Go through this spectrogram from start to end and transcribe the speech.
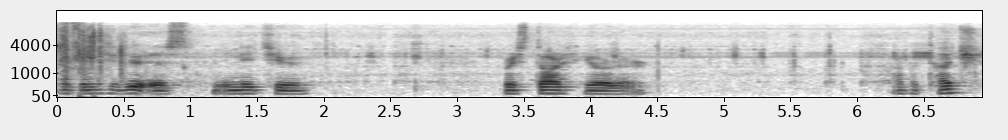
what you need to do is you need to restore your Apple Touch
